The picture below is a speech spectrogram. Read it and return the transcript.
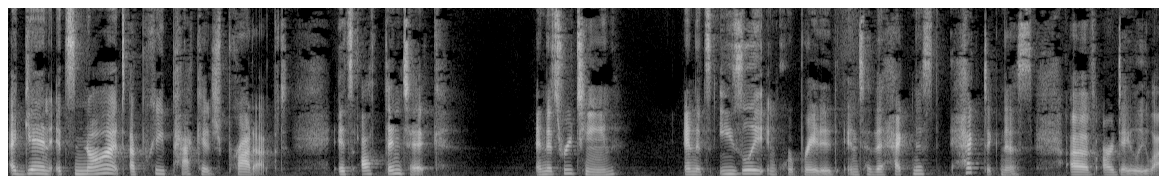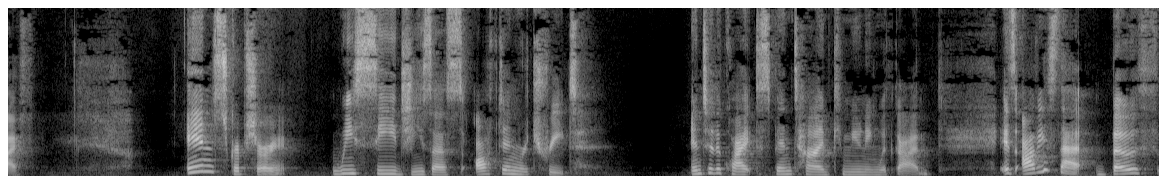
again, it's not a prepackaged product. It's authentic and it's routine and it's easily incorporated into the hecticness of our daily life. In scripture, we see Jesus often retreat into the quiet to spend time communing with God. It's obvious that both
